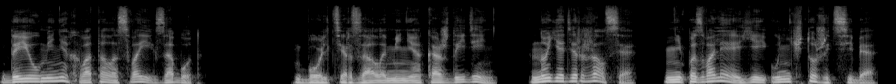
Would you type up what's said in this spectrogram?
да и у меня хватало своих забот. Боль терзала меня каждый день но я держался, не позволяя ей уничтожить себя.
